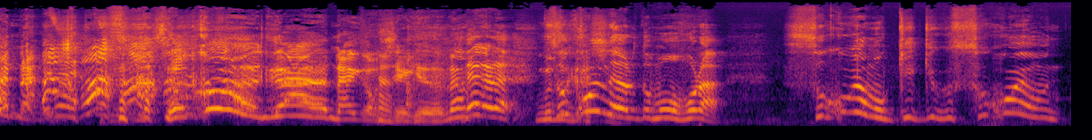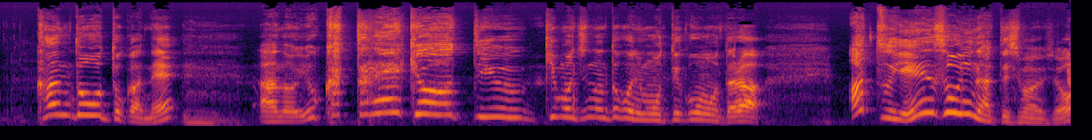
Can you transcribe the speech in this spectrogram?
はない。そこがないかもしれんけどな。だからそこになるともうほらそこがもう結局そこよ感動とかね、あのよかったね今日っていう気持ちのところに持っていこう思ったら熱い演奏になってしまうでしょ？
